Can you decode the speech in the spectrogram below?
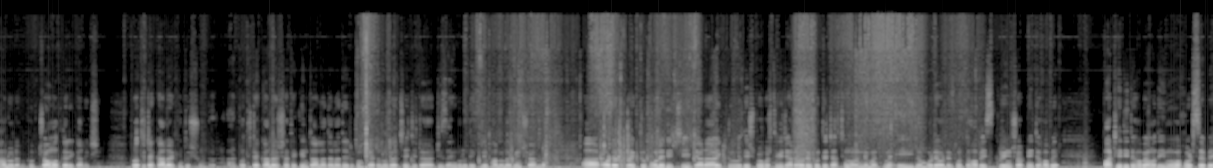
ভালো লাগবে। খুব চমৎকার কালেকশন প্রতিটা কালার কিন্তু সুন্দর। আর প্রতিটা কালার সাথে কিন্তু আলাদা আলাদা এরকম ক্যাটালগ আছে, যেটা ডিজাইনগুলো দেখলে ভালো লাগবে ইনশাআল্লাহ। আর অর্ডারটা একটু বলে দিচ্ছি, যারা একটু দেশ প্রবাস থেকে যারা অর্ডার করতে চাচ্ছেন অনলাইনের মাধ্যমে, এই নম্বরে অর্ডার করতে হবে স্ক্রিনশট নিতে হবে, পাঠিয়ে দিতে হবে আমাদের ইমো বা হোয়াটসঅ্যাপে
